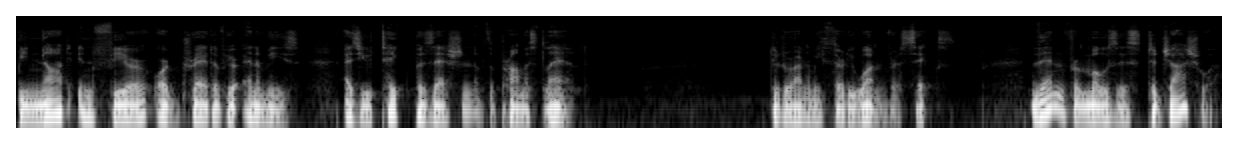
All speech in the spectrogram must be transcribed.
Be not in fear or dread of your enemies as you take possession of the promised land. Deuteronomy 31, verse 6. Then from Moses to Joshua.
